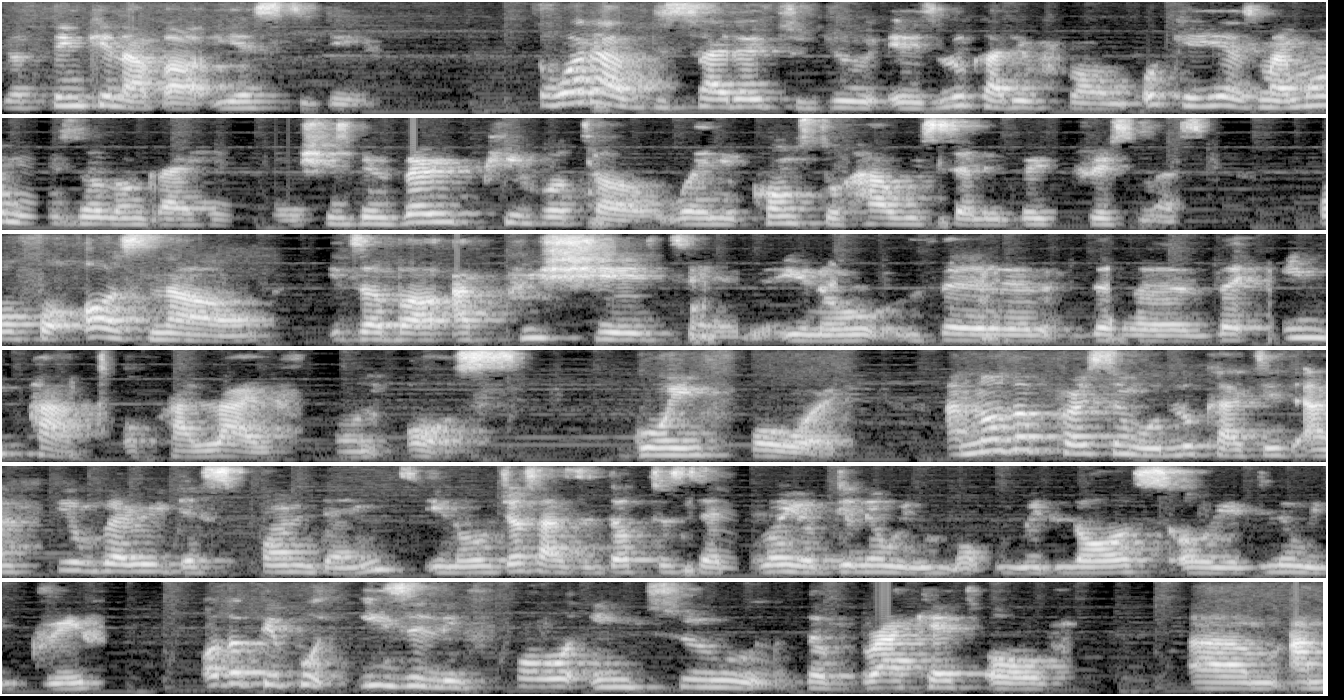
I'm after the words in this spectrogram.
You're thinking about yesterday. So what I've decided to do is look at it from okay, yes, my mom is no longer here. She's been very pivotal when it comes to how we celebrate Christmas. But for us now, it's about appreciating, you know, the the the impact of her life on us going forward. Another person would look at it and feel very despondent, you know, just as the doctor said, when you're dealing with with loss or you're dealing with grief. Other people easily fall into the bracket of um, I'm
